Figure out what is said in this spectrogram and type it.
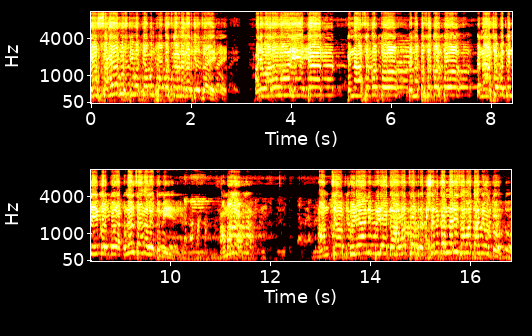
या सगळ्या गोष्टीवरती आपण फोकस करणं गरजेचं आहे. आणि वारंवार हे येतात. त्यांना असं करतो त्यांना तसं करतो त्यांना अशा पद्धतीने हे करतो. कुणाला सांगाल तुम्ही? आम्हाला? आमच्या पिढ्या आणि पिढ्या गावाचं रक्षण करणारी जमात आम्ही होतो.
